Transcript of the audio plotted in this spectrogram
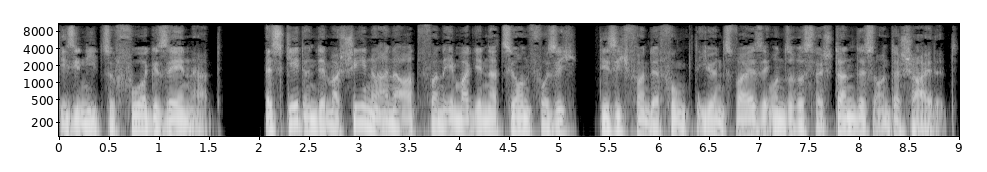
die sie nie zuvor gesehen hat. Es geht in der Maschine eine Art von Imagination vor sich, die sich von der Funktionsweise unseres Verstandes unterscheidet.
